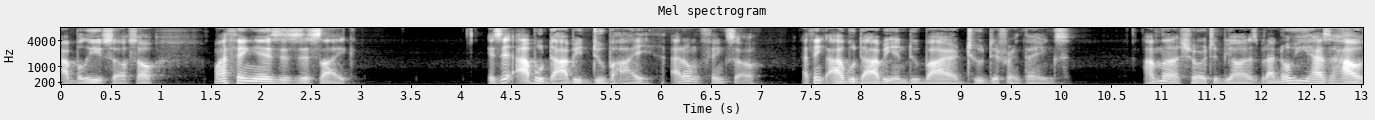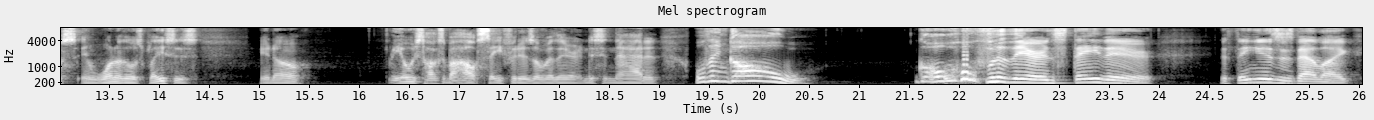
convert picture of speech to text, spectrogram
I believe so. So my thing is, is this like, is it Abu Dhabi, Dubai? I don't think so. I think Abu Dhabi and Dubai are two different things. I'm not sure to be honest, but I know he has a house in one of those places. You know, he always talks about how safe it is over there and this and that. And well, then go, go over there and stay there. The thing is, is that like,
